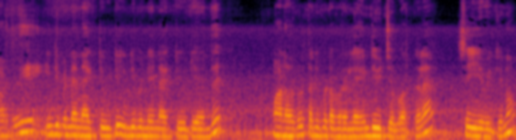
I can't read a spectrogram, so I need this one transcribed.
அடுத்தது இண்டிபெண்ட் ஆக்டிவிட்டி இண்டிபெண்ட் ஆக்டிவிட்டியை வந்து மாணவர்கள் தனிப்பட்ட முறையில் இண்டிவிஜுவல் ஒர்க்கில் செய்ய வைக்கணும்.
